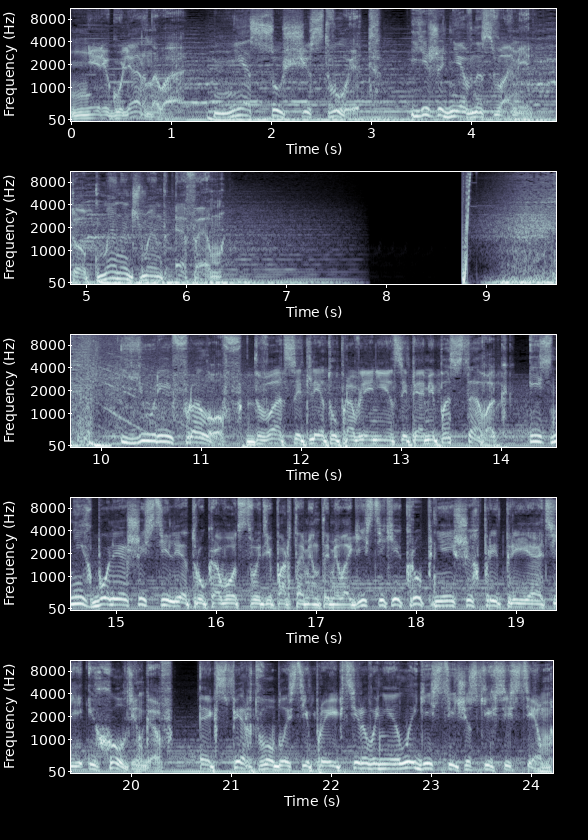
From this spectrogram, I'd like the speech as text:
Нерегулярного не существует. Ежедневно с вами ТОП-менеджмент FM. Юрий Фролов. 20 лет управления цепями поставок. Из них более 6 лет руководства департаментами логистики крупнейших предприятий и холдингов. Эксперт в области проектирования логистических систем,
